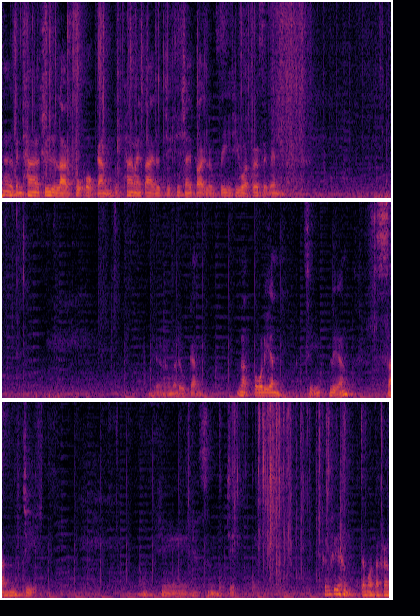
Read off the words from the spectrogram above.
น่าจะเป็นท่าชื่อลาฟูโอกันท่าไม้ตายรุจิที่ใช้ต่อยลูฟี่ที่วอเตอร์เซเว่นเดี๋ยวเรามาดูกันนโปเลียน สีเหลือง ซันจิโอเคซันจิเพื่อนๆจะหมดแล้วครับ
